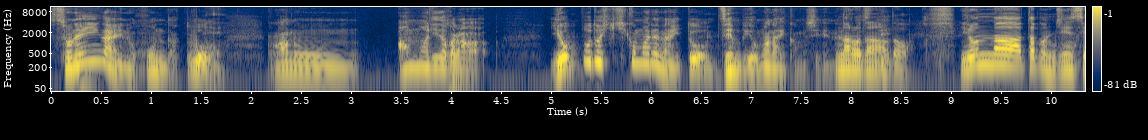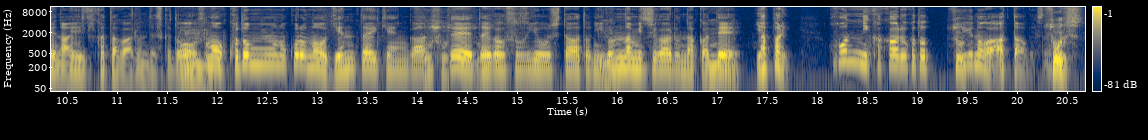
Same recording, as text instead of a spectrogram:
それ以外の本だと、え。あのーあんまりだからよっぽど引き込まれないとうん。全部読まないかもしれないです、ね。なるほどなるほど。いろんな多分人生の歩き方があるんですけど、うん。その子供の頃の原体験があって大学卒業した後にいろんな道がある中で、うん。やっぱり本に関わることっていうのがあったわけですね。そうです。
